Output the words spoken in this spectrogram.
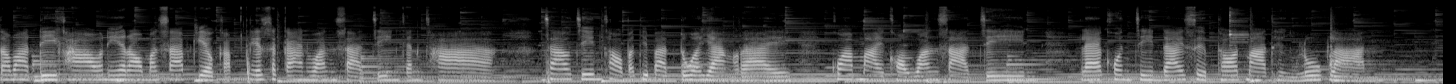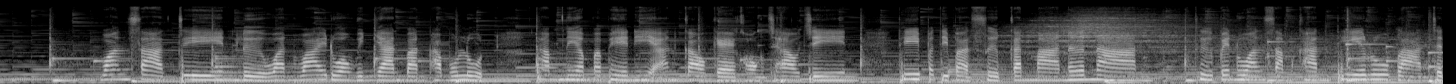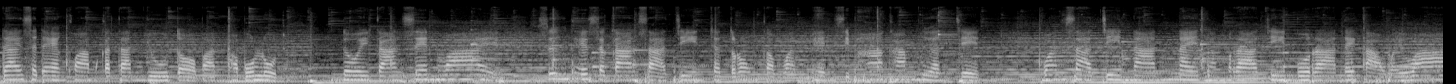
สวัสดีค่ะวันนี้เรามาทราบเกี่ยวกับเทศกาลวันศาสตร์จีนกันค่ะ ชาวจีนเขาปฏิบัติตัวอย่างไร ความหมายของวันศาสตร์จีน และคนจีนได้สืบทอดมาถึงลูกหลาน วันศาสตร์จีน หรือวันไหว้ดวงวิญญาณบรรพบุรุษ ธรรมเนียมประเพณีอันเก่าแก่ของชาวจีน ที่ปฏิบัติสืบกันมาเนิ่นนาน ถือเป็นวันสำคัญที่ลูกหลานจะได้แสดงความกตัญญูต่อบรรพบุรุษ โดยการเส้นไหว้ ซึ่งเทศกาลศาสตร์จีนจะตรงกับวันเพ็ญ 15 ค่ำเดือน 7 วันศาสตร์จีนนั้นในตำราจีนโบราณได้กล่าวไว้ว่า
